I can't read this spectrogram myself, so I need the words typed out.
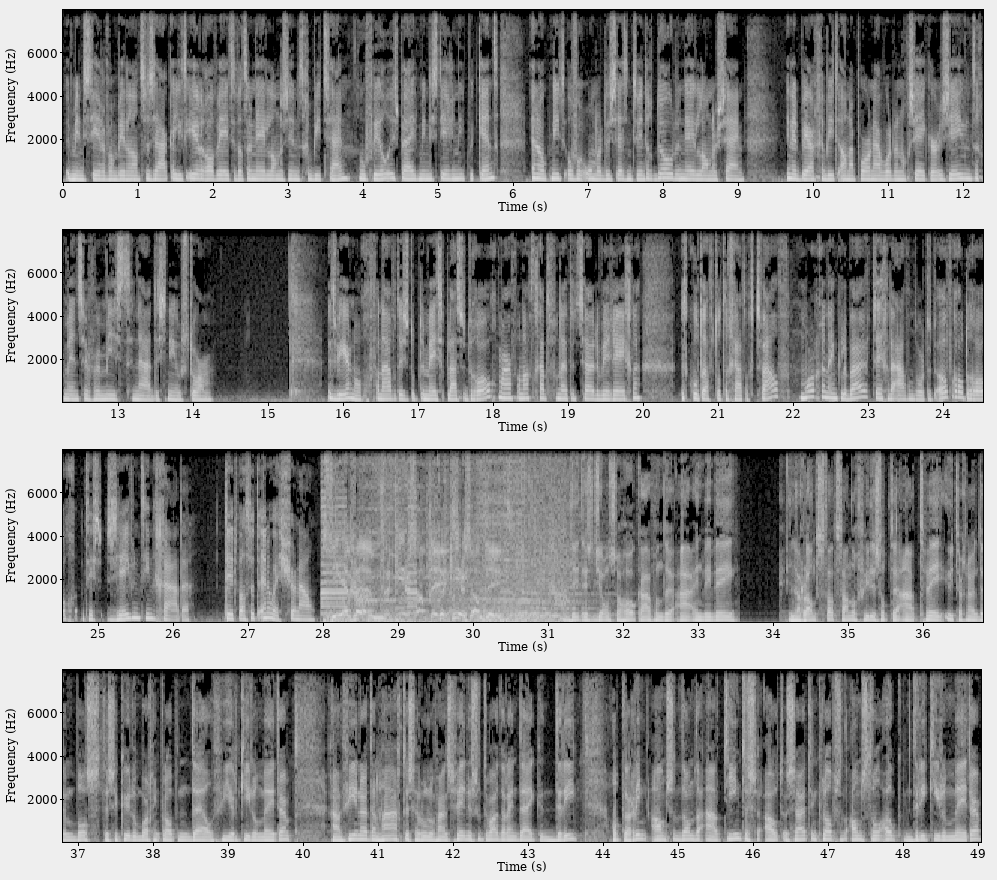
Het ministerie van Binnenlandse Zaken liet eerder al weten dat er Nederlanders in het gebied zijn. Hoeveel is bij het ministerie niet bekend en ook niet of er onder de 26 dode Nederlanders zijn. In het berggebied Annapurna worden nog zeker 70 mensen vermist na de sneeuwstorm. Het weer nog. Vanavond is het op de meeste plaatsen droog, maar vannacht gaat het vanuit het zuiden weer regelen. Het koelt af tot een graad of 12. Morgen een enkele bui. Tegen de avond wordt het overal droog. Het is 17 graden. Dit was het NOS Journaal. ZFM. Verkeersupdate. Verkeersupdate. Dit is Johnson Hoka van de ANWB. In de Randstad staan nog files op de A2 Utrecht naar Den Bosch tussen Culemborg en Klopendijl 4 kilometer. A4 naar Den Haag tussen Roelevaartsveen en Zoeterwouderijndijk 3. Op de ring Amsterdam de A10 tussen Oud-Zuid en Kloopstad Amstel ook 3 kilometer.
